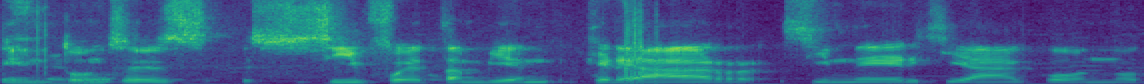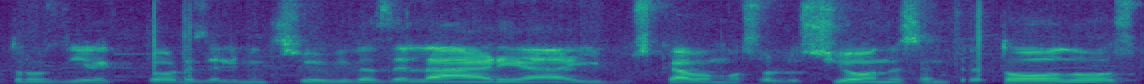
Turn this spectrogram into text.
Entonces, sí fue también crear sinergia con otros directores de alimentos y bebidas del área y buscábamos soluciones entre todos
